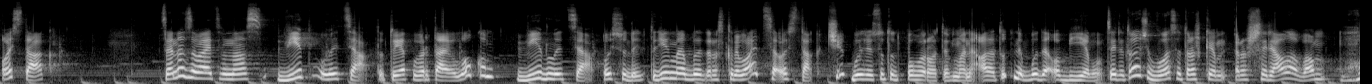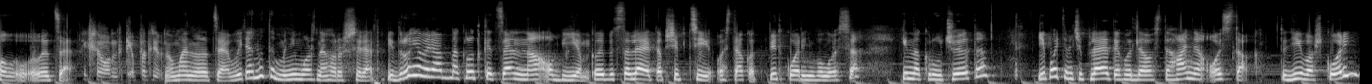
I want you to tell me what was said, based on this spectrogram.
ось так. Це називається у нас від лиця. Тобто я повертаю локон від лиця. Ось сюди. Тоді в мене буде розкриватися ось так. Чик, буде тут повороти в мене, але тут не буде об'єму. Це для того, щоб волосся трошки розширяло вам голову лице. Якщо вам таке потрібно. У мене лице витягнути, мені можна його розширяти. І другий варіант накрутки це на об'єм. Коли підставляєте щипці ось так от під корінь волосся і накручуєте, і потім чіпляєте його для остигання ось так. Тоді ваш корінь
